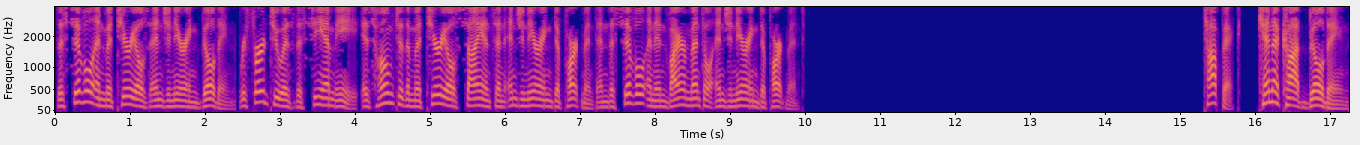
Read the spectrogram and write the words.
The Civil and Materials Engineering Building referred to as the CME is home to the Materials Science and Engineering Department and the Civil and Environmental Engineering Department. Topic: Kennecott Building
